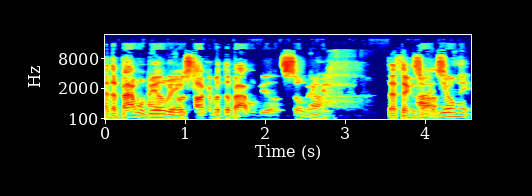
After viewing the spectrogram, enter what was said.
And the Batmobile, we always talk about the Batmobile. It's so wicked. Oh. That thing's uh, awesome. The only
